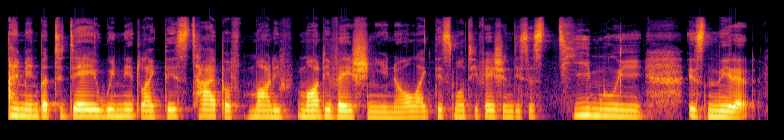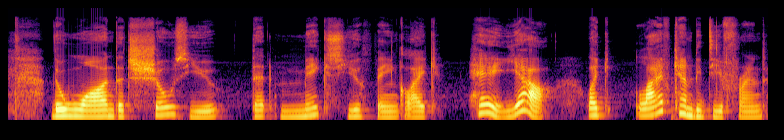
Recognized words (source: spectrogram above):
I mean, but today we need like this type of motiv- motivation, you know, like this motivation, this stimuli is needed. The one that shows you, that makes you think, like, hey, yeah, like life can be different.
